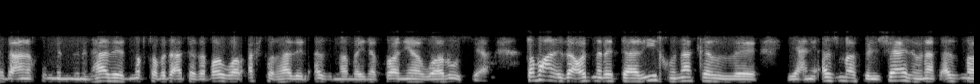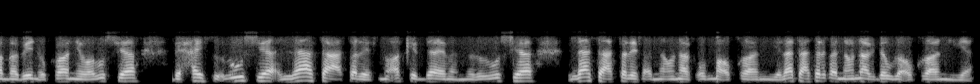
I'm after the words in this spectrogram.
دعنا نقول من, من هذه النقطة بدأت تتطور أكثر هذه الأزمة بين أوكرانيا وروسيا. طبعا إذا عدنا للتاريخ هناك يعني أزمة في الفعل هناك أزمة ما بين أوكرانيا وروسيا بحيث روسيا لا تعترف نؤكد دائما أن روسيا لا تعترف أن هناك أمة أوكرانية لا تعترف أن هناك دولة أوكرانية.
